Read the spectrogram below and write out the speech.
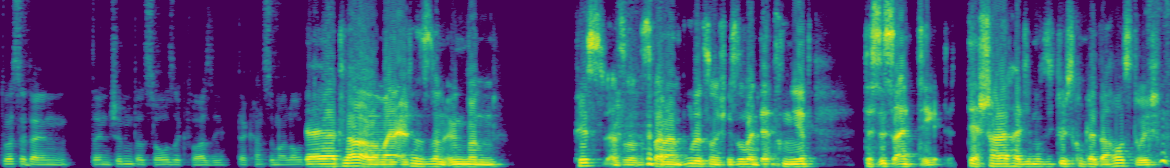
du hast ja dein, dein Gym da zu Hause quasi. Da kannst du mal laut. Ja, ja, klar, aber meine Eltern sind dann irgendwann pisst. Also, das bei meinem Bruder zum Beispiel so, wenn der trainiert, das ist ein, der, der schallert halt die Musik durchs komplette Haus durch.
